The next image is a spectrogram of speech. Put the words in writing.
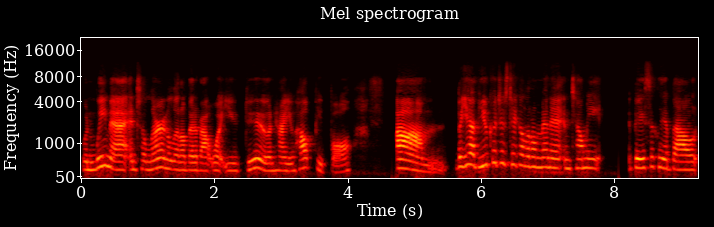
when we met and to learn a little bit about what you do and how you help people. Um, but yeah, if you could just take a little minute and tell me basically about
